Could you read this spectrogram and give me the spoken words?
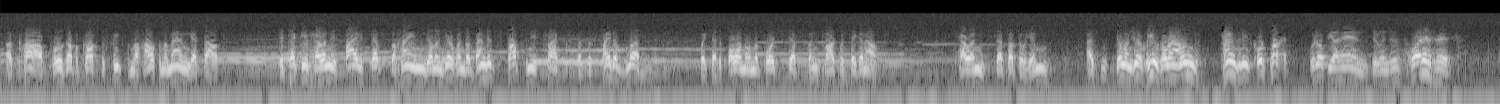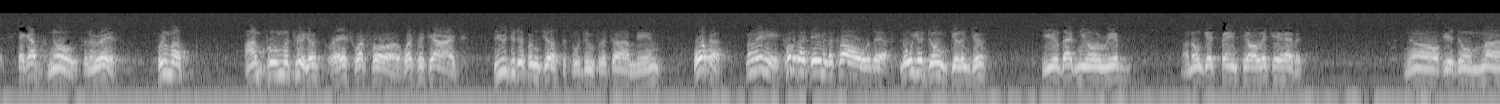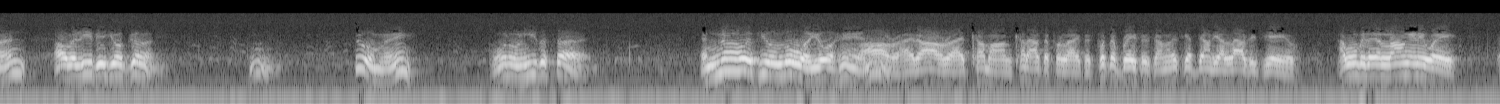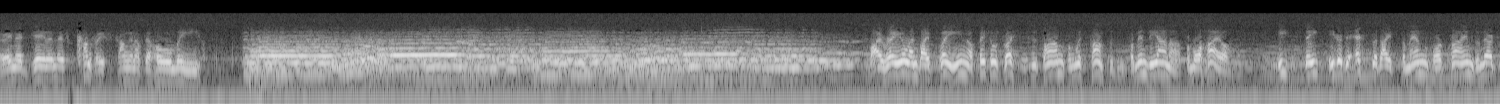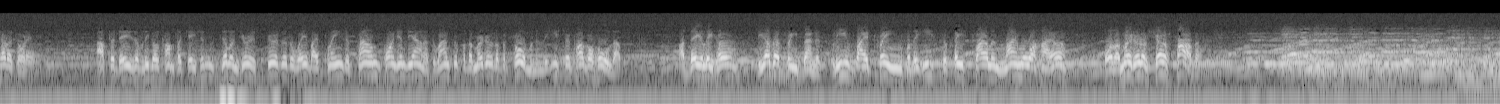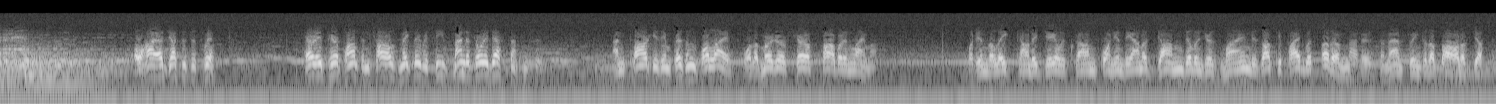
a car pulls up across the street from the house and a man gets out. Detective Herron is five steps behind Dillinger when the bandit stops in his tracks at the sight of blood, which had fallen on the porch steps when Clark was taken out. Herron steps up to him as Dillinger wheels around, hands in his coat pocket. Put up your hands, Dillinger. What is this? A stick up? No, it's an arrest. Put him up. I'm pulling the trigger. Race, what for? What's the charge? Fugitive from justice will do for the time being. Walker, Mullaney, cover that dame in the car over there. No, you don't, Dillinger. Feel that in your ribs? Now, don't get fancy. I'll let you have it. Now, if you don't mind, I'll relieve you of your gun. Hmm. Sure, man. One on either side. And now, if you'll lower your hand. All right, all right. Come on. Cut out the politeness. Put the bracers on and let's get down to your lousy jail. I won't be there long anyway. There ain't a jail in this country strong enough to hold me. Rail and by plane, officials rush to Tucson from Wisconsin, from Indiana, from Ohio. Each state eager to extradite the men for crimes in their territory. After days of legal complications, Dillinger is spirited away by plane to Crown Point, Indiana, to answer for the murder of the patrolman in the East Chicago holdup. A day later, the other three bandits leave by train for the east to face trial in Lima, Ohio, for the murder of Sheriff Sarber. Ohio Justice is swift. Harry Pierpont and Charles Makeley receive mandatory death sentences. And Clark is imprisoned for life for the murder of Sheriff Sarber in Lima. But in the Lake County Jail at Crown Point, Indiana, John Dillinger's mind is occupied with other matters than answering to the bar of justice.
